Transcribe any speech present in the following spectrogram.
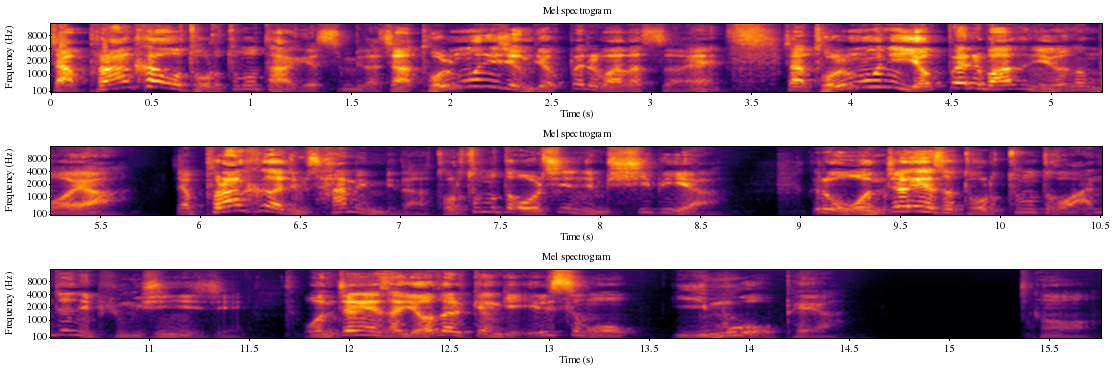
자 프랑카하고 도르트문트 하겠습니다. 자 돌문이 지금 역배를 받았어. 에? 자 돌문이 역배를 받은 이유는 뭐야? 자 프랑크가 지금 3입니다. 도르트문트 올 시즌 지금 10이야. 그리고 원정에서 도르트문트가 완전히 병신이지. 원정에서 8경기 1승 5, 2무 5패야. 어.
